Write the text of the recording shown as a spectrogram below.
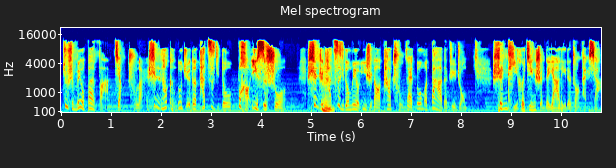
就是没有办法讲出来，甚至他可能都觉得他自己都不好意思说，甚至他自己都没有意识到他处在多么大的这种身体和精神的压力的状态下。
